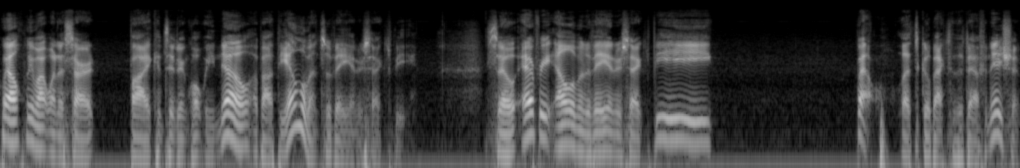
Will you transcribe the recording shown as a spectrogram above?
Well, we might want to start by considering what we know about the elements of A intersect B. So every element of A intersect B well, let's go back to the definition.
